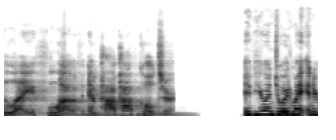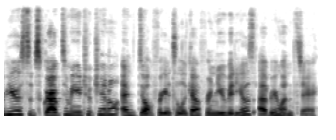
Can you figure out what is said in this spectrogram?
Life, love, and pop pop culture. If you enjoyed my interview, subscribe to my YouTube channel and don't forget to look out for new videos every Wednesday.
